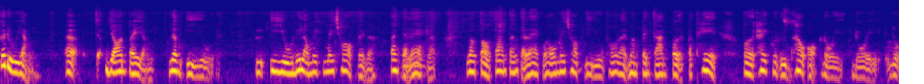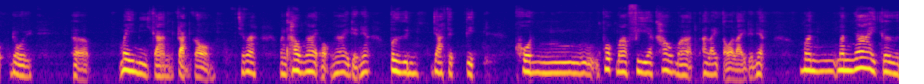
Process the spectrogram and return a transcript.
ก็ดูอย่างเอ่อย้อนไปอย่างเรื่อง EU เนี่ย EU นี่เราไม่ไม่ชอบเลยนะตั้งแต่แรกแล้ว เราต่อต้านตั้งแต่แรกว่าไม่ชอบ EU เพราะอะไรมันเป็นการเปิดประเทศ เปิดให้คนอื่นเข้าออกโดยโดยโดยเออไม่มีการกลั่นกรองใช่ไหมมันเข้าง่ายออกง่าย เดี๋ยวนี้ปืนยาเสพติด คนพวกมาเฟียเข้ามาอะไรต่ออะไรเดี๋ยวนี้มันมันง่ายเกิน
